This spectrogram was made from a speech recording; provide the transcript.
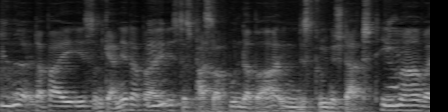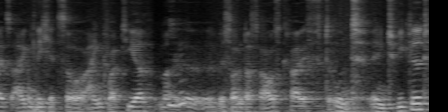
äh, dabei ist und gerne dabei mhm. ist. Das passt auch wunderbar in das grüne Stadt-Thema, weil es eigentlich jetzt so ein Quartier mal, mhm. äh, besonders rausgreift und entwickelt.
